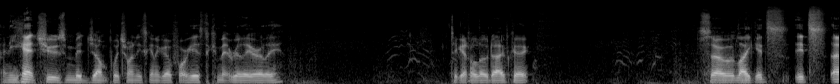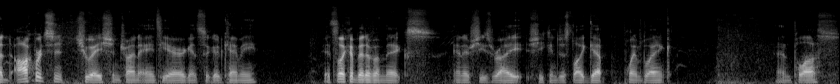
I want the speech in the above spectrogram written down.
And he can't choose mid-jump which one he's going to go for. He has to commit really early to get a low dive kick. So, like, it's it's an awkward situation trying to anti-air against a good Cammy. It's like a bit of a mix, and if she's right, she can just like get point blank and plus.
